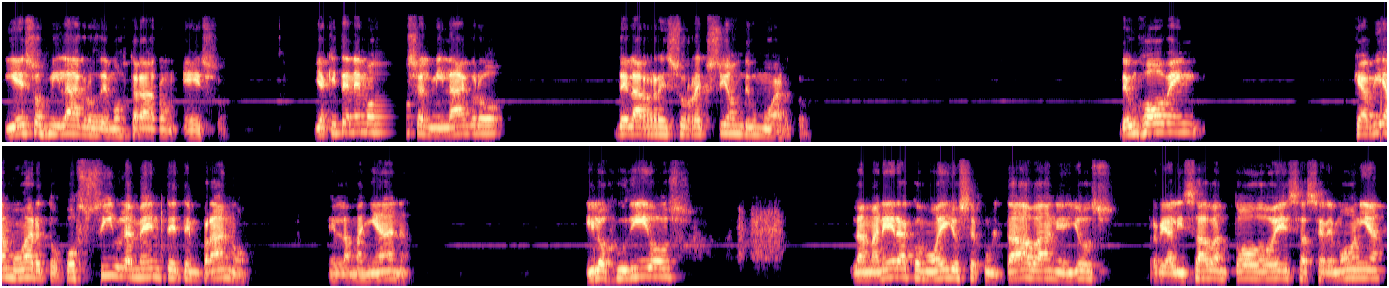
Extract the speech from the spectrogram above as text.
Y esos milagros demostraron eso. Y aquí tenemos el milagro de la resurrección de un muerto de un joven que había muerto posiblemente temprano en la mañana. Y los judíos, la manera como ellos sepultaban, ellos realizaban toda esa ceremonia,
